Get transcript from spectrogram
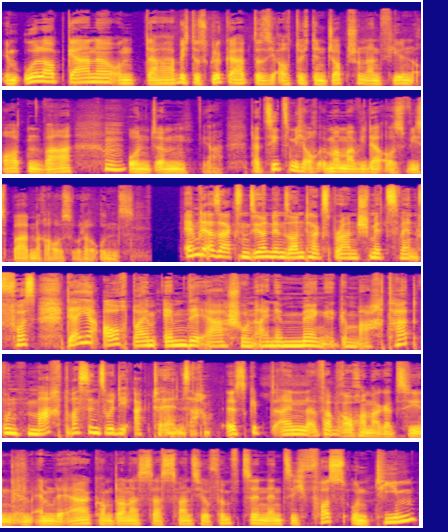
im Urlaub gerne und da habe ich das Glück gehabt, dass ich auch durch den Job schon an vielen Orten war. Hm. Und ähm, ja, da zieht es mich auch immer mal wieder aus Wiesbaden raus oder uns. MDR Sachsen, Sie hören den Sonntagsbrunch mit Sven Voss, der ja auch beim MDR schon eine Menge gemacht hat und macht. Was sind so die aktuellen Sachen? Es gibt ein Verbrauchermagazin im MDR, kommt donnerstags 20.15 Uhr, nennt sich Voss und Team.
